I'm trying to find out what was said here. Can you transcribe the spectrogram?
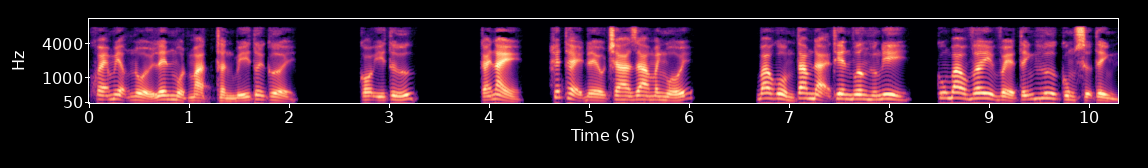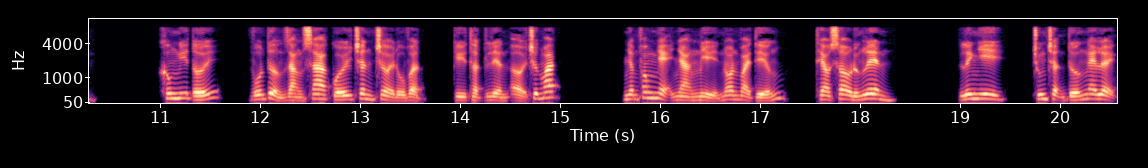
khoe miệng nổi lên một mặt thần bí tươi cười. Có ý tứ. Cái này, hết thể đều tra ra manh mối. Bao gồm tam đại thiên vương hướng đi, cũng bao vây về tĩnh hư cùng sự tình. Không nghĩ tới, vốn tưởng rằng xa cuối chân trời đồ vật, kỳ thật liền ở trước mắt. Nhậm Phong nhẹ nhàng nhỉ non vài tiếng, theo sau đứng lên. Linh Nhi, chúng trận tướng nghe lệnh.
